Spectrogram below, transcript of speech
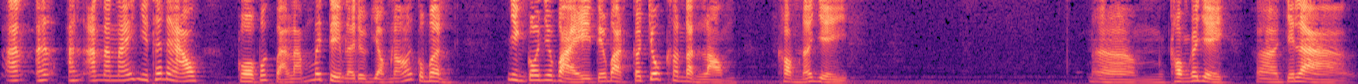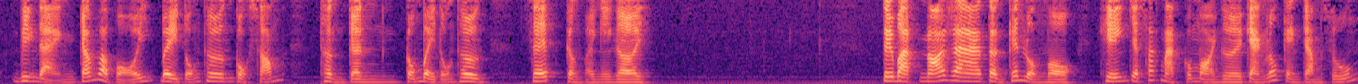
Anh, anh, anh, anh, anh ấy như thế nào? Cô vất vả lắm mới tìm lại được giọng nói của mình. Nhìn cô như vậy, Tiểu Bạch có chút không đành lòng. Không nói gì. À, không có gì. À, chỉ là viên đạn cắm vào phổi, bị tổn thương cuộc sống. Thần kinh cũng bị tổn thương. Sếp cần phải nghỉ ngơi. Tiểu Bạch nói ra từng kết luận một, khiến cho sắc mặt của mọi người càng lúc càng trầm xuống.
